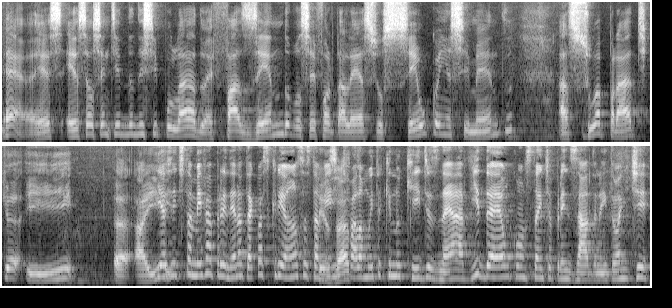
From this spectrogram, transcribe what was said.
É, esse, esse é o sentido do discipulado: é fazendo você fortalece o seu conhecimento, a sua prática e Uh, aí... E a gente também vai aprendendo até com as crianças também. Exato. A gente fala muito aqui no Kids, né? A vida é um constante aprendizado, né? Então a gente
